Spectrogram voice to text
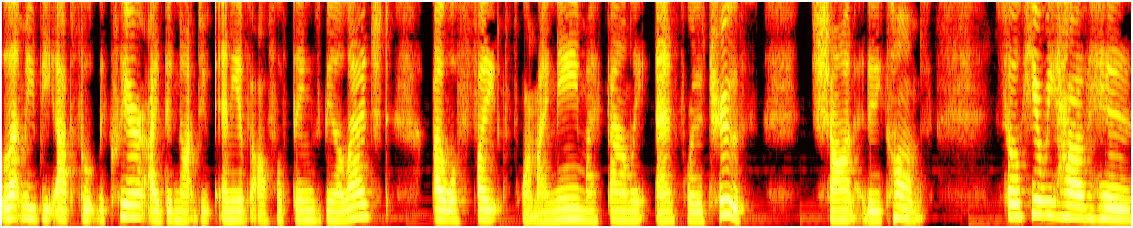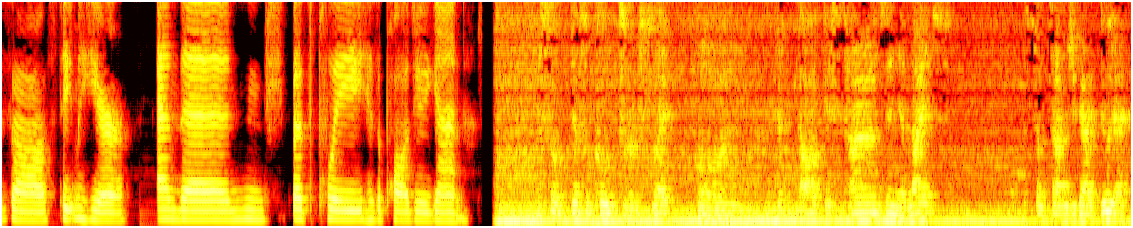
Let me be absolutely clear I did not do any of the awful things being alleged. I will fight for my name, my family, and for the truth. Sean Diddy Combs. So here we have his uh, statement here, and then let's play his apology again. It's so difficult to reflect on the darkest times in your life. Sometimes you gotta do that.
